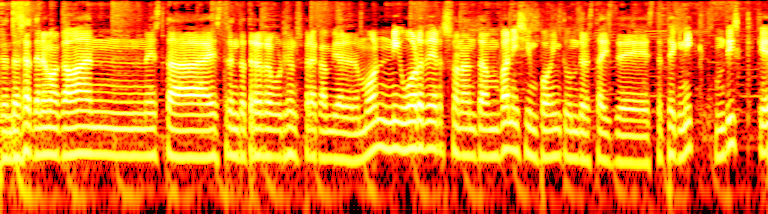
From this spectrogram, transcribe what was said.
37 anem acabant estas 33 revolucions per a canviar el món. New Order sonant amb Vanishing Point, un dels talls d'este tècnic. Un disc que,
